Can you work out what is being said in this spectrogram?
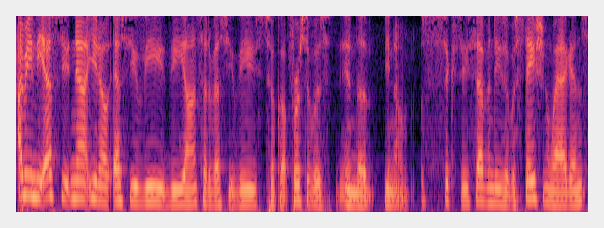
I mean, the SU now you know SUV. The onset of SUVs took up. First, it was in the you know 60s, 70s. It was station wagons,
